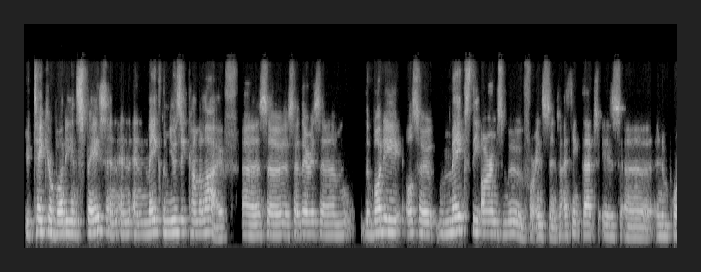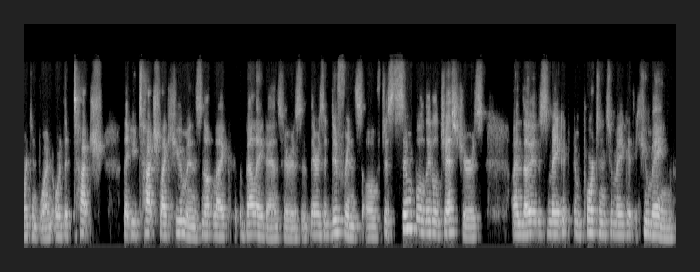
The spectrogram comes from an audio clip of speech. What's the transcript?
you take your body in space and and and make the music come alive. Uh, so so there is um, the body also makes the arms move. For instance, I think that is uh, an important one, or the touch that you touch like humans, not like ballet dancers. There's a difference of just simple little gestures, and those make it important to make it humane,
